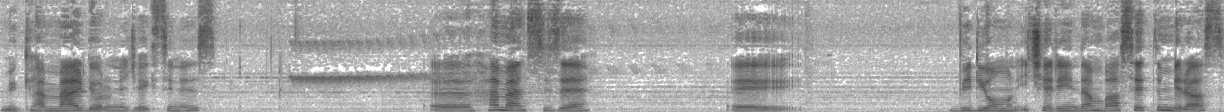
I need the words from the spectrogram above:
Mükemmel görüneceksiniz. E, hemen size e, videomun içeriğinden bahsettim biraz.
